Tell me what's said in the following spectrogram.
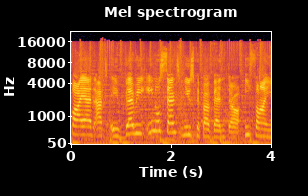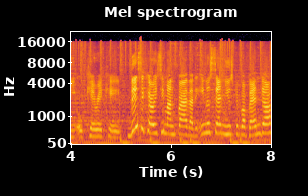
fired at a very innocent newspaper vendor, Ifeanyi Okereke. This security man fired at the innocent newspaper vendor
